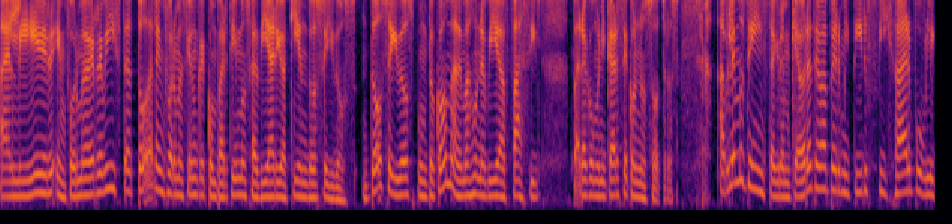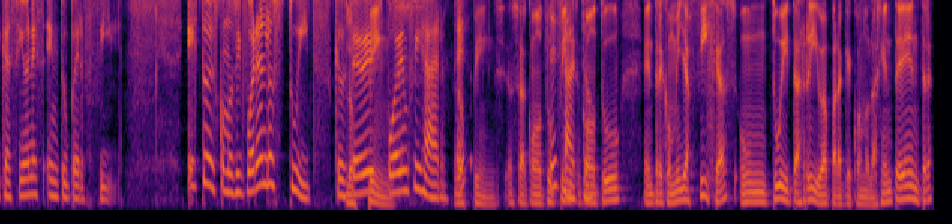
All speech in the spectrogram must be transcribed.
a leer en forma de revista toda la información que compartimos a diario aquí en 12y2. 12y2.com, además una vía fácil para comunicarse con nosotros. Hablemos de Instagram, que ahora te va a permitir fijar publicaciones en tu perfil. Esto es como si fueran los tweets que ustedes pueden fijar. ¿eh? Los pins. O sea, cuando tú, cuando tú, entre comillas, fijas un tweet arriba para que cuando la gente entra,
